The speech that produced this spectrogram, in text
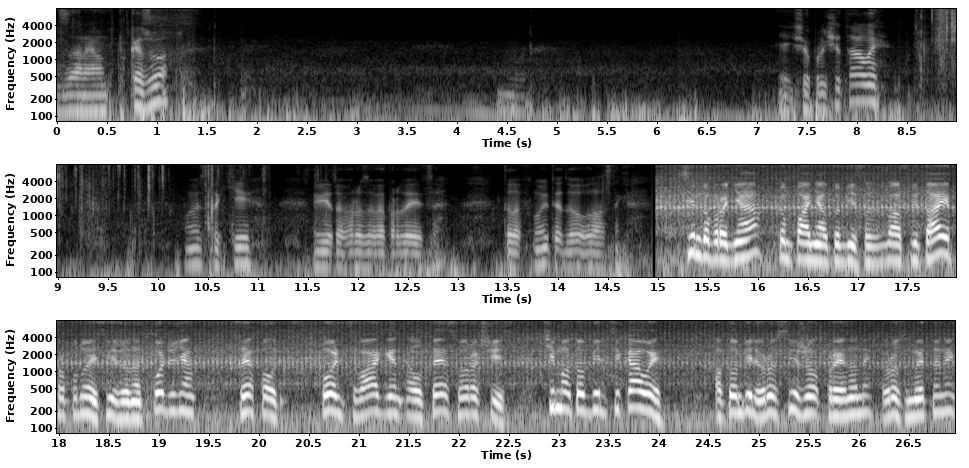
зараз я вам покажу. От. Якщо прочитали, ось такі віто грозове продається. Телефонуйте до власника. Всім доброго дня! Компанія Автобіс вас вітає, пропонує свіже надходження. Це Volkswagen LT46. Чим автомобіль цікавий? Автомобіль свіжо пригнаний, розмитнений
